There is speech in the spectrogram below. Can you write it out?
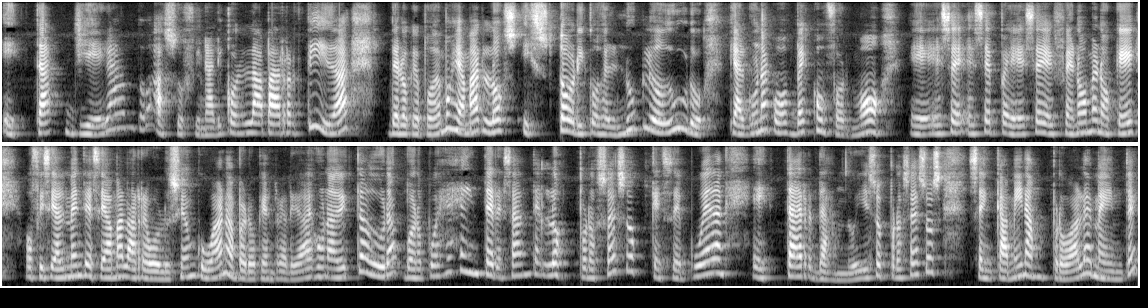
está llegando a su final. Y con la partida de lo que podemos llamar los históricos, del núcleo duro que alguna vez conformó eh, ese, ese, ese fenómeno que oficialmente se llama la revolución cubana, pero que en realidad es una dictadura, bueno, pues es interesante los procesos que se puedan estar dando. Y esos procesos se encaminan probablemente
